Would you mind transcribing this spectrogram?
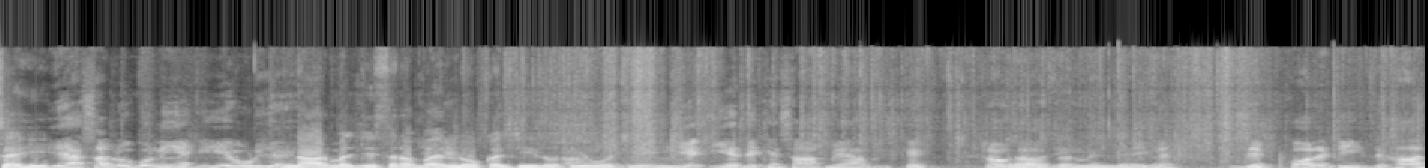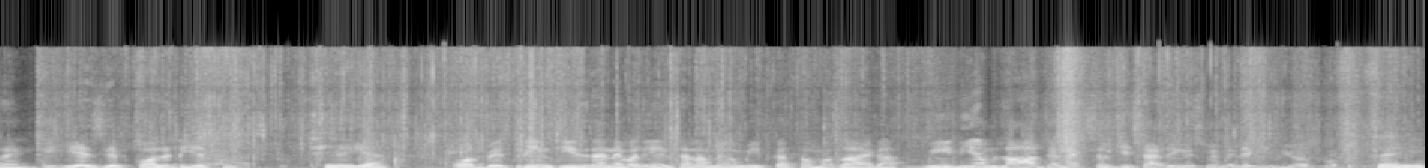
सही। ये ऐसा लोगो नहीं है कि ये उड़ जाए। नॉर्मल जिस तरह लोकल चीज़ होती है वो हाँ, चीज़। ये ये देखें साथ में आप इसके ट्राउज़र मिल ठीक जाएगा। है जिप क्वालिटी दिखा दें कि ये जिप क्वालिटी है इसकी। ठीक है। और बेहतरीन चीज़ रहने वाली है इंशाल्लाह मैं उम्मीद करता हूँ मज़ा आएगा। मीडियम लार्ज एंड एक्सेल की साइजिंग इसमें मिलेगी व्यूअर्स को। सही।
